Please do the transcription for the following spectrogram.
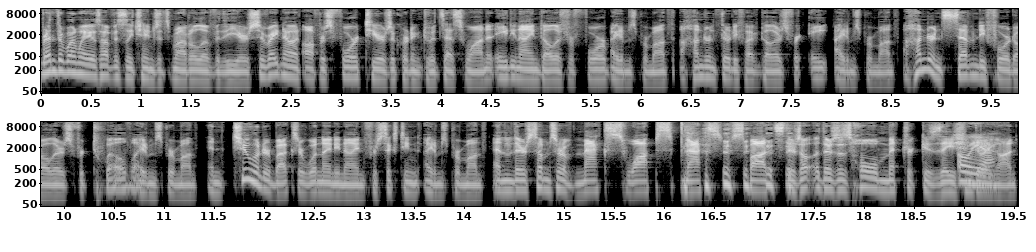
Rent the Runway has obviously changed its model over the years. So right now it offers four tiers according to its S1 at $89 for four items per month, $135 for eight items per month, $174 for 12 items per month, and 200 bucks or 199 for 16 items per month. And there's some sort of max swaps, max spots. There's a, there's this whole metricization Oh, yeah. going on.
